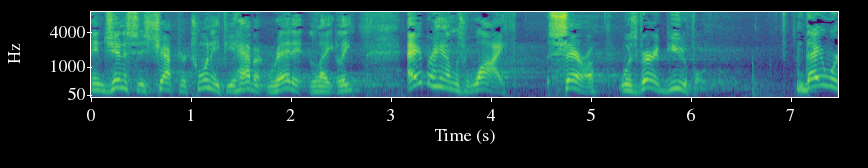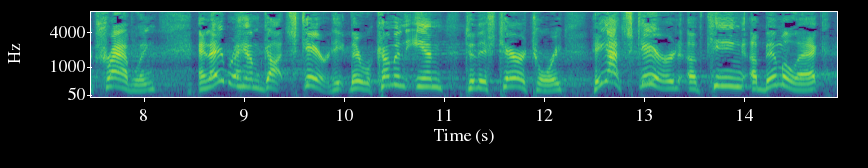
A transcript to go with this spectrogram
in Genesis chapter 20, if you haven't read it lately. Abraham's wife, Sarah, was very beautiful. They were traveling, and Abraham got scared. He, they were coming in to this territory. He got scared of King Abimelech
